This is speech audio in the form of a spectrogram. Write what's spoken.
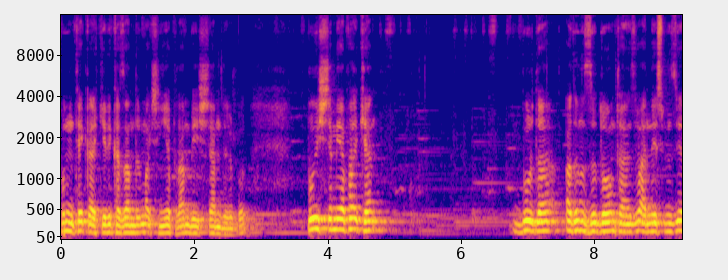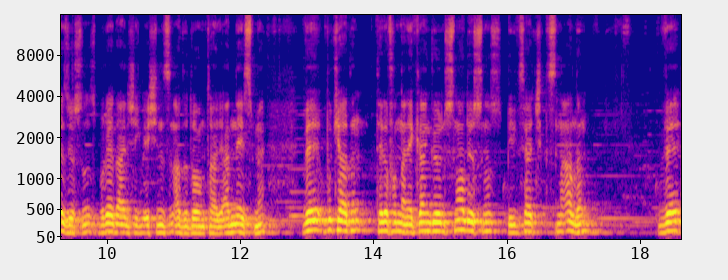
bunun tekrar geri kazandırmak için yapılan bir işlemdir bu. Bu işlemi yaparken Burada adınızı, doğum tarihinizi ve anne isminizi yazıyorsunuz. Buraya da aynı şekilde eşinizin adı, doğum tarihi, anne ismi. Ve bu kağıdın telefondan ekran görüntüsünü alıyorsunuz. Bilgisayar çıktısını alın. Ve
